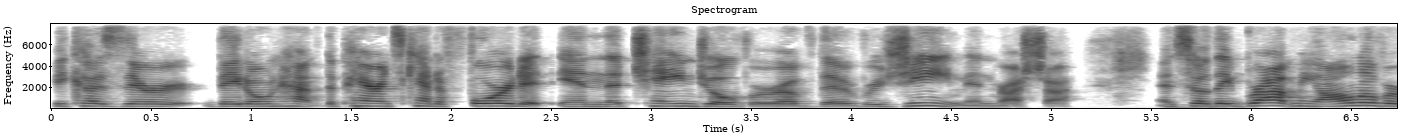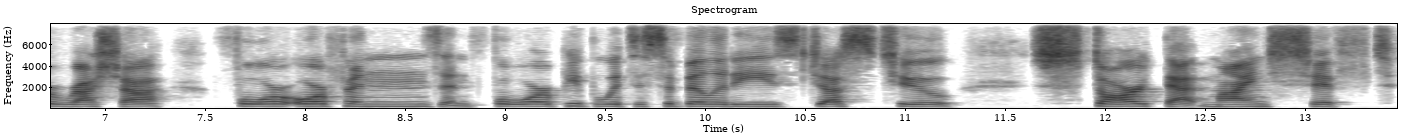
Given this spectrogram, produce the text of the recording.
because they're they don't have the parents can't afford it in the changeover of the regime in Russia. And so they brought me all over Russia for orphans and for people with disabilities just to start that mind shift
